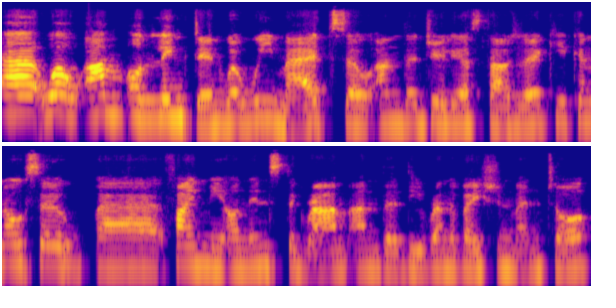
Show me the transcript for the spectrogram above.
Uh, well, I'm on LinkedIn where we met, so under Julia Starzyk. You can also uh, find me on Instagram under the Renovation Mentor.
